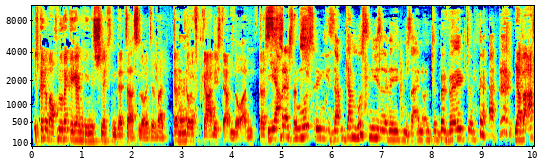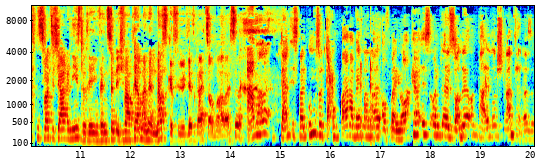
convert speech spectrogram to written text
Ich bin aber auch nur weggegangen wegen des schlechten Wetters, Leute, weil das Ja. läuft gar nicht da im Norden. Das, ja, aber das, muss irgendwie, da muss Nieselregen sein und bewölkt. Und Ja, aber 28 Jahre Nieselregen, Vincent. Ich war permanent nass gefühlt. Jetzt reicht's auch mal, weißt du? aber dann ist man umso dankbarer, wenn man mal auf Mallorca ist und äh, Sonne und Palmen und Strand hat. Also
